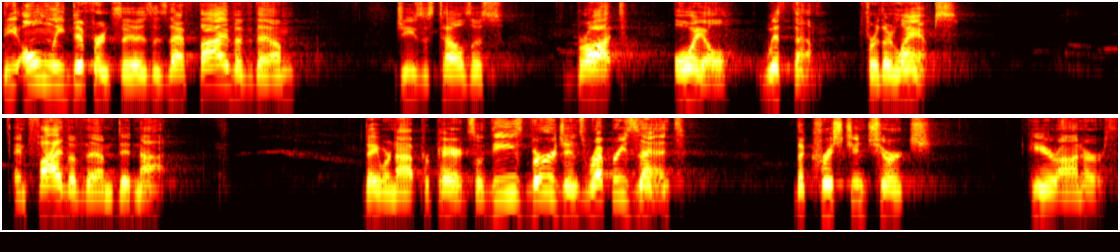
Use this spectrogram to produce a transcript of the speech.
The only difference is, is that five of them, Jesus tells us, brought oil with them for their lamps and five of them did not. They were not prepared. So these virgins represent the Christian church here on earth.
